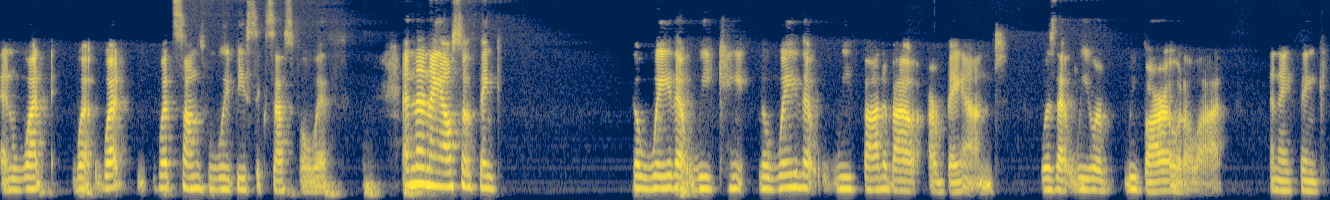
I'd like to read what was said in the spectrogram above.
and what what what what songs will we be successful with? And then i also think the way that we came the way that we thought about our band was that we were we borrowed a lot. And i think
